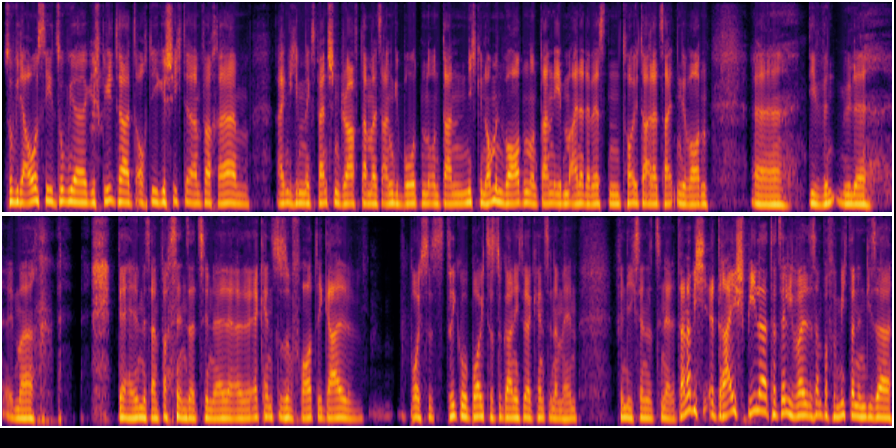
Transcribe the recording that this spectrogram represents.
so wie der aussieht, so wie er gespielt hat, auch die Geschichte einfach ähm, eigentlich im Expansion Draft damals angeboten und dann nicht genommen worden und dann eben einer der besten Torhüter aller Zeiten geworden. Äh, die Windmühle immer. der Helm ist einfach sensationell. Also erkennst du sofort, egal bräuchtest das Trikot bräuchtest du gar nicht, du erkennst ihn am Helm. Finde ich sensationell. Dann habe ich äh, drei Spieler tatsächlich, weil das einfach für mich dann in dieser,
